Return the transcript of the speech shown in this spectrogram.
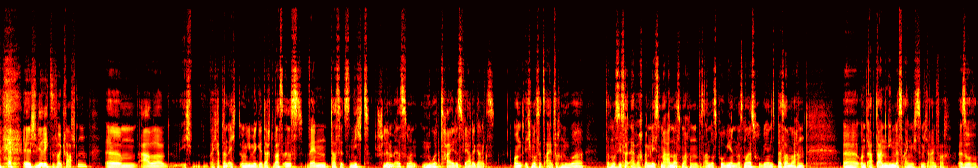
äh, schwierig zu verkraften. Ähm, aber ich, ich habe dann echt irgendwie mir gedacht, was ist, wenn das jetzt nicht schlimm ist, sondern nur Teil des Werdegangs? Und ich muss jetzt einfach nur, das muss ich halt einfach beim nächsten Mal anders machen, was anderes probieren, was Neues probieren, es besser machen. Äh, und ab dann ging das eigentlich ziemlich einfach. Also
